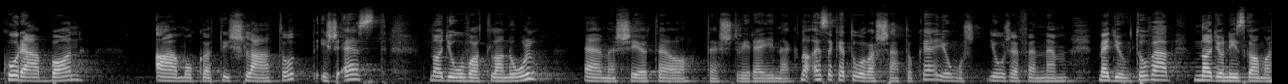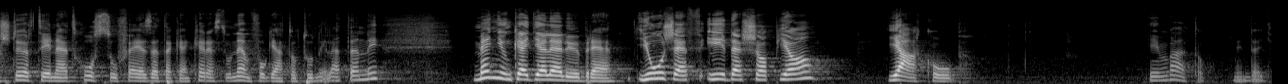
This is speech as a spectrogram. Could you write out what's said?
korábban álmokat is látott, és ezt nagy óvatlanul elmesélte a testvéreinek. Na, ezeket olvassátok el, jó, most Józsefen nem megyünk tovább. Nagyon izgalmas történet, hosszú fejezeteken keresztül nem fogjátok tudni letenni. Menjünk egyel előbbre. József édesapja, Jákob. Én váltok? Mindegy.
